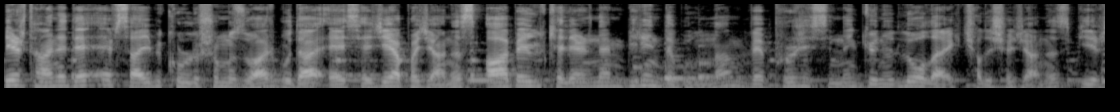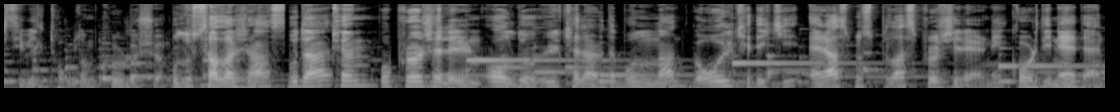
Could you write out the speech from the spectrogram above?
Bir tane de ev sahibi kuruluşumuz var. Bu da ESC yapacağınız AB ülkelerinden birinde bulunan ve projesinden gönüllü olarak çalışacağınız bir sivil toplum kuruluşu. Ulusal ajans bu da tüm bu projelerin olduğu ülkelerde bulunan ve o ülkedeki Erasmus Plus projelerini koordine eden,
